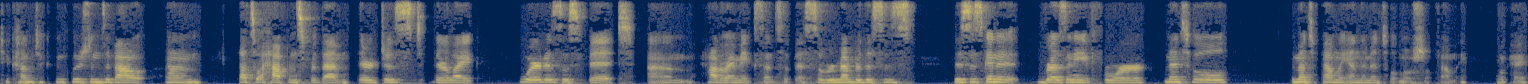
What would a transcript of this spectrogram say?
to come to conclusions about. Um, that's what happens for them. They're just they're like where does this fit? Um, how do I make sense of this? So remember, this is this is going to resonate for mental, the mental family and the mental emotional family. Okay.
